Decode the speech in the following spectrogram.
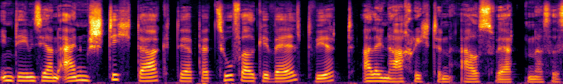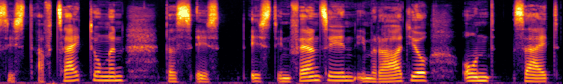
indem sie an einem Stichtag, der per Zufall gewählt wird, alle Nachrichten auswerten. Also es ist auf Zeitungen, das ist, ist im Fernsehen, im Radio und seit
